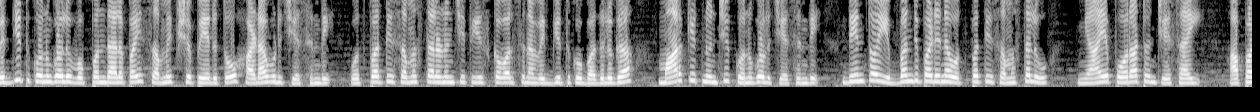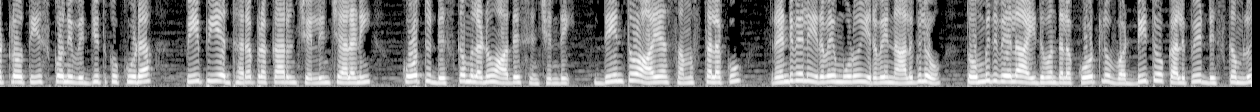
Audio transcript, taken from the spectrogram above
విద్యుత్ కొనుగోలు ఒప్పందాలపై సమీక్ష పేరుతో హడావుడి చేసింది. ఉత్పత్తి సంస్థల నుంచి తీసుకోవాల్సిన విద్యుత్తుకు బదులుగా మార్కెట్ నుంచి కొనుగోలు చేసింది. దీంతో ఇబ్బంది పడిన ఉత్పత్తి సంస్థలు న్యాయ పోరాటం చేశాయి. అప్పట్లో తీసుకొని విద్యుత్కు కూడా పీపీఏ ధర ప్రకారం చెల్లించాలని కోర్టు డిస్కములను ఆదేశించింది. దీంతో ఆయా సంస్థలకు రెండు వేల ఇరవై మూడు ఇరవై నాలుగులో తొమ్మిది వేల ఐదు వందల కోట్లు వడ్డీతో కలిపి డిస్కంలు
